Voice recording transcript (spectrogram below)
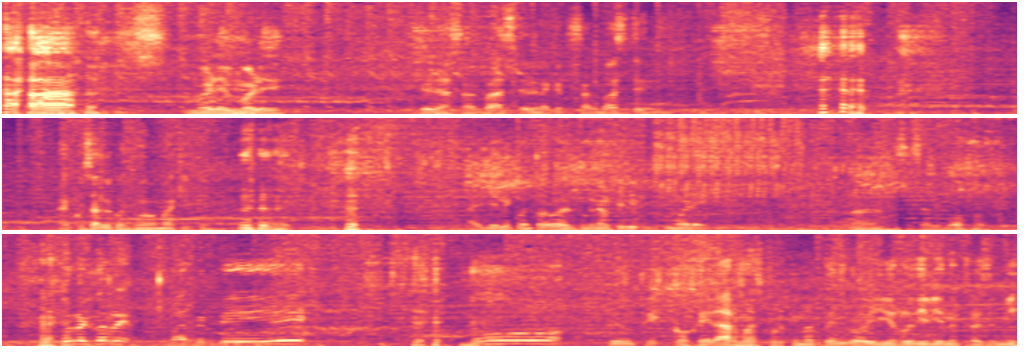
muere, muere. De la salvaste, de la que te salvaste. Acusarlo con su mamá, Kiko. Ahí viene con todo, el gran Philip muere. Ah, se salvó. corre, corre. Bárrete. No. Tengo que coger armas porque no tengo y Rudy viene tras de mí.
